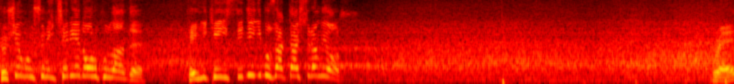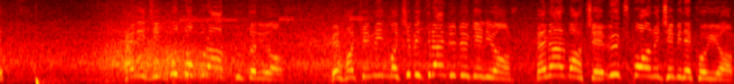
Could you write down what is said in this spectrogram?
Köşe vuruşunu içeriye doğru kullandı. Tehlikeyi istediği gibi uzaklaştıramıyor. Fred. Kaleci bu topu rahat kurtarıyor. Ve hakemin maçı bitiren düdüğü geliyor. Fenerbahçe 3 puanı cebine koyuyor.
